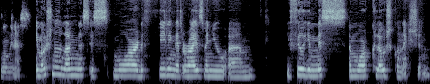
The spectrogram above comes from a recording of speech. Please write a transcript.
loneliness? Emotional loneliness is more the feeling that arises when you um, you feel you miss a more close connection.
